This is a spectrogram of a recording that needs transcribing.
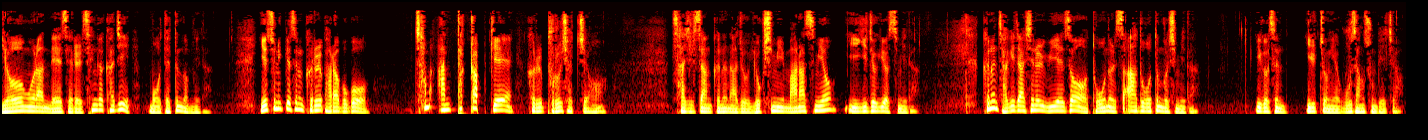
영원한 내세를 생각하지 못했던 겁니다. 예수님께서는 그를 바라보고 참 안타깝게 그를 부르셨죠. 사실상 그는 아주 욕심이 많았으며 이기적이었습니다. 그는 자기 자신을 위해서 돈을 쌓아두었던 것입니다. 이것은 일종의 우상숭배죠.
